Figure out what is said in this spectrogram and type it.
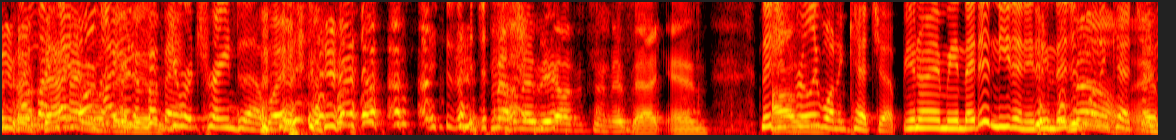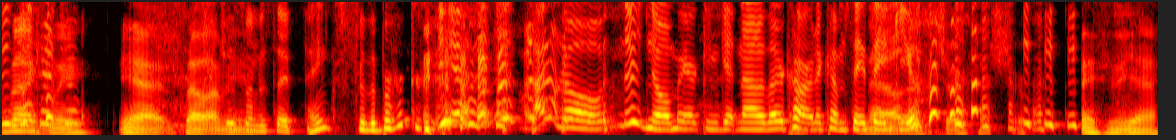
Yeah, that's I'm like, exactly I, I they assumed you were trained that way. no, then they all just turn their back, and They just I really was- catch up. You know what I mean? They didn't need anything. They just wanted ketchup. Exactly. Yeah. So I mean, Just want to say thanks for the burger. Yeah. I don't know. There's no American getting out of their car to come say thank you. That's true. That's true. it's- yeah,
